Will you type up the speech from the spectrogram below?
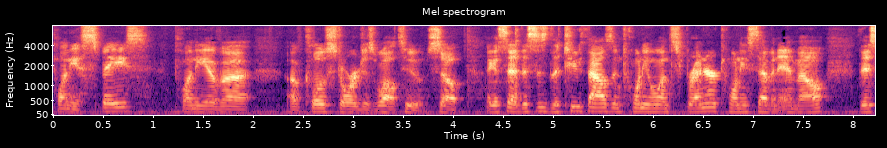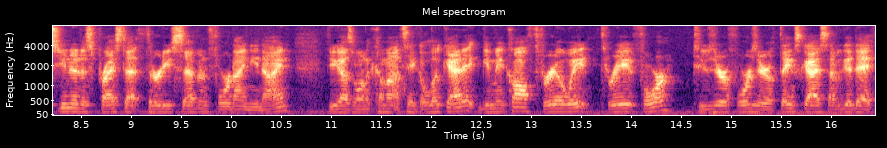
plenty of space, plenty of, uh, of clothes storage as well too. So like I said, this is the 2021 Sprinter 27 ml. This unit is priced at $37,499. If you guys want to come out and take a look at it, give me a call, 308-384-2040. Thanks guys, have a good day.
